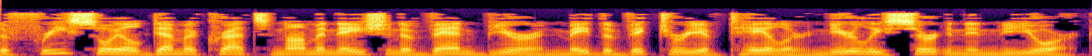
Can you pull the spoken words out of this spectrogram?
The Free Soil Democrats' nomination of Van Buren made the victory of Taylor nearly certain in New York.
